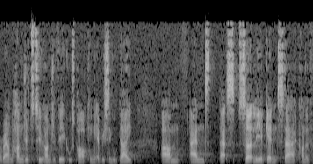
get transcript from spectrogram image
around 100 to 200 vehicles parking every single day. Um, and that's certainly against our kind of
